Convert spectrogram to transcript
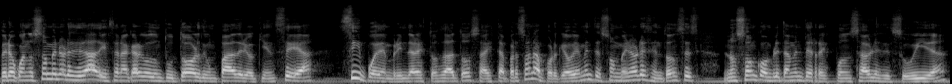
pero cuando son menores de edad y están a cargo de un tutor, de un padre o quien sea, sí pueden brindar estos datos a esta persona porque obviamente son menores, entonces no son completamente responsables de su vida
